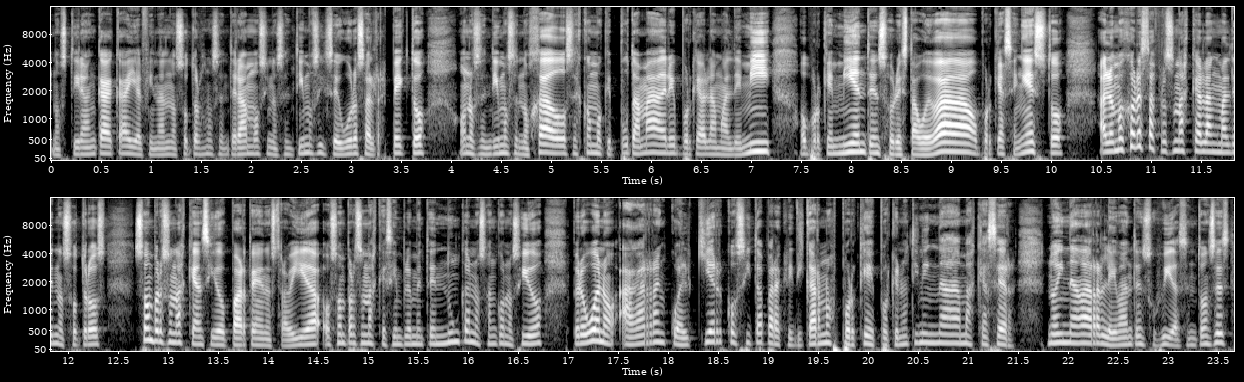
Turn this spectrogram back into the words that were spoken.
nos tiran caca y al final nosotros nos enteramos y nos sentimos inseguros al respecto o nos sentimos enojados, es como que puta madre, ¿por qué hablan mal de mí? o ¿por qué mienten sobre esta huevada? o ¿por qué hacen esto? A lo mejor estas personas que hablan mal de nosotros son personas que han sido parte de nuestra vida o son personas que simplemente nunca nos han conocido, pero bueno, agarran cualquier cosita para criticarnos, ¿por qué? Porque no tienen nada más que hacer, no hay nada relevante en sus vidas, entonces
